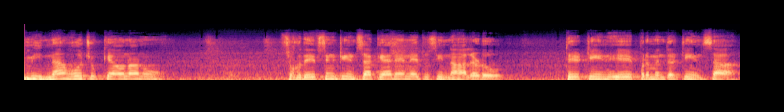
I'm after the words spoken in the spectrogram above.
ਮਹੀਨਾ ਹੋ ਚੁੱਕਿਆ ਉਹਨਾਂ ਨੂੰ। ਸੁਖਦੇਵ ਸਿੰਘ ਢੀਂਡਸਾ ਕਹਿ ਰਹੇ ਨੇ, ਤੁਸੀਂ ਨਾ ਲੜੋ। ਤੇ ਢੀਂ, ਇਹ ਪਰਮਿੰਦਰ ਢੀਂਡਸਾ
